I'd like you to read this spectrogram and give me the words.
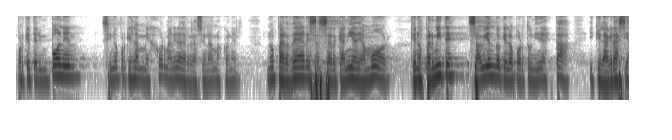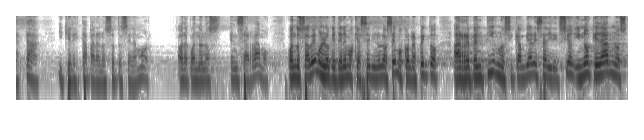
porque te lo imponen, sino porque es la mejor manera de relacionarnos con Él no perder esa cercanía de amor que nos permite, sabiendo que la oportunidad está y que la gracia está y que Él está para nosotros en amor. Ahora, cuando nos encerramos, cuando sabemos lo que tenemos que hacer y no lo hacemos con respecto a arrepentirnos y cambiar esa dirección y no quedarnos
